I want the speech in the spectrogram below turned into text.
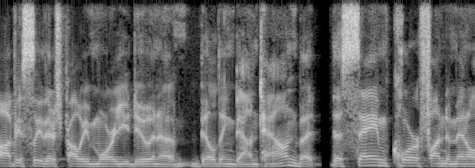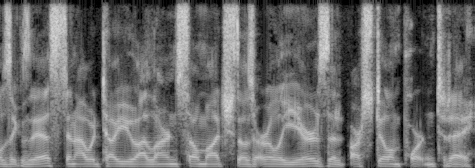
Obviously, there's probably more you do in a building downtown, but the same core fundamentals exist. And I would tell you, I learned so much those early years that are still important today.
